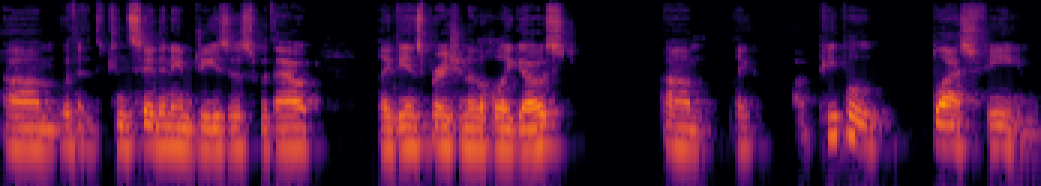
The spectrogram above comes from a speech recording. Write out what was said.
um, with can say the name Jesus without like the inspiration of the Holy Ghost. Um, like uh, people blaspheme,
